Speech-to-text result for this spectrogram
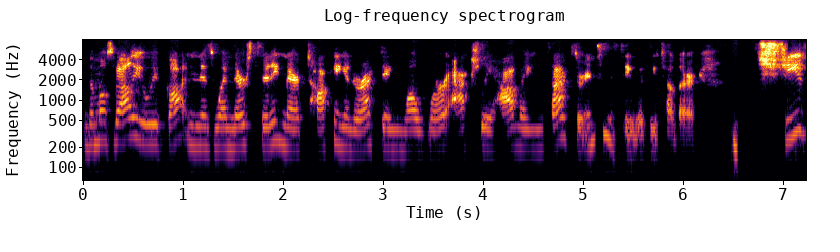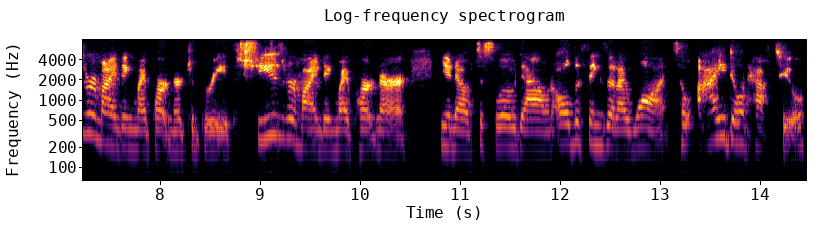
The most value we've gotten is when they're sitting there talking and directing while we're actually having sex or intimacy with each other. She's reminding my partner to breathe. She's reminding my partner, you know, to slow down, all the things that I want. So I don't have to.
